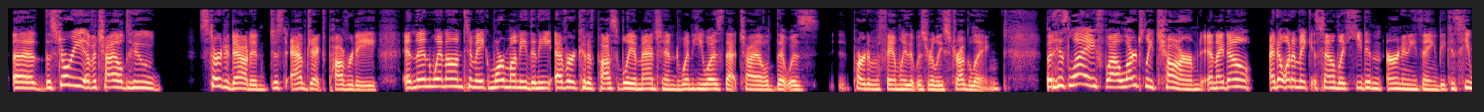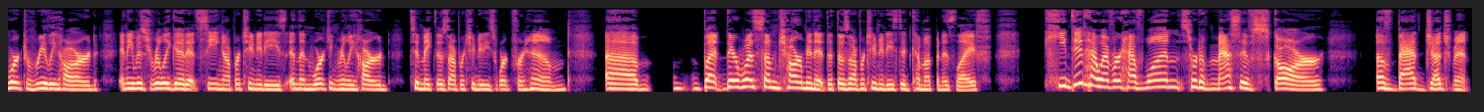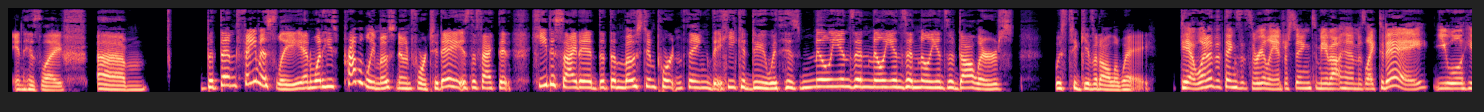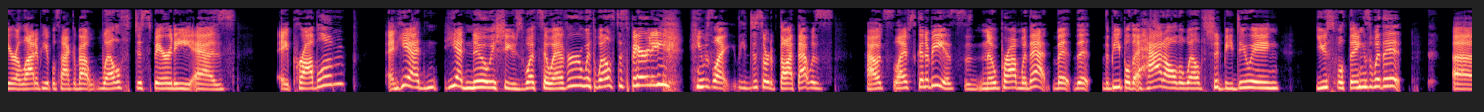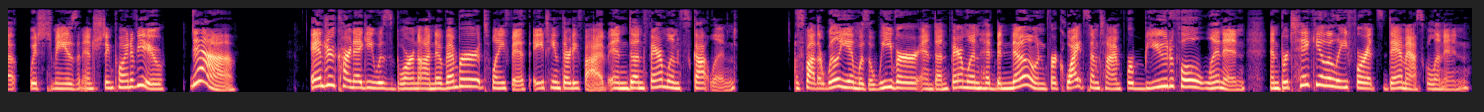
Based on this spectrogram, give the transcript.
uh, the story of a child who started out in just abject poverty and then went on to make more money than he ever could have possibly imagined when he was that child that was part of a family that was really struggling. But his life, while largely charmed, and I don't, I don't want to make it sound like he didn't earn anything because he worked really hard and he was really good at seeing opportunities and then working really hard to make those opportunities work for him. Um, but there was some charm in it that those opportunities did come up in his life. He did, however, have one sort of massive scar of bad judgment in his life. Um, but then famously, and what he's probably most known for today is the fact that he decided that the most important thing that he could do with his millions and millions and millions of dollars was to give it all away. Yeah, one of the things that's really interesting to me about him is like today, you will hear a lot of people talk about wealth disparity as a problem. And he had, he had no issues whatsoever with wealth disparity. He was like, he just sort of thought that was how its life's going to be. It's no problem with that. But that the people that had all the wealth should be doing useful things with it. uh, which to me is an interesting point of view. Yeah. Andrew Carnegie was born on November 25th, 1835 in Dunfermline, Scotland. His father William was a weaver and Dunfermline had been known for quite some time for beautiful linen and particularly for its damask linen.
